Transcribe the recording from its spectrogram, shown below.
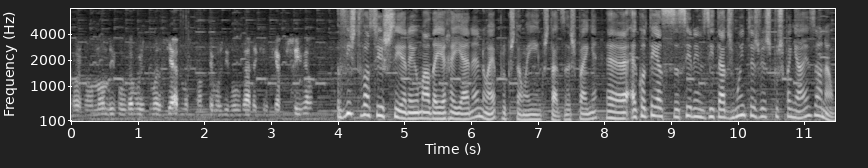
Nós não, não divulgamos demasiado, mas não temos divulgado aquilo que é possível. Visto vocês serem uma aldeia raiana, não é? Porque estão aí encostados à Espanha, uh, acontece serem visitados muitas vezes por espanhóis ou não?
